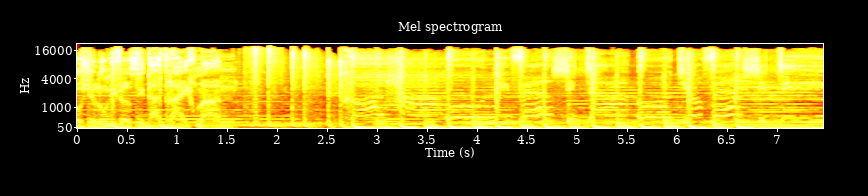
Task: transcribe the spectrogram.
האודיו של אוניברסיטת רייכמן. כל האוניברסיטה אודיוורסיטי.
